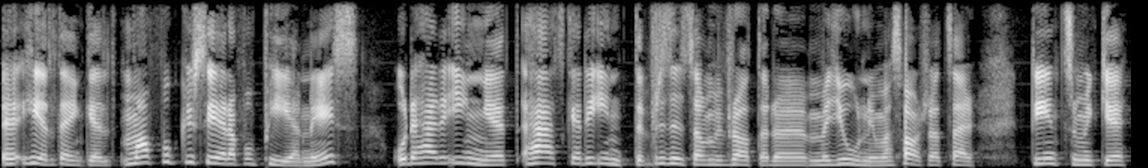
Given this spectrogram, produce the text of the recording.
eh, helt enkelt man fokuserar på penis och det här är inget, här ska det inte, precis som vi pratade med yoni-massage, att så här, det är inte så mycket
